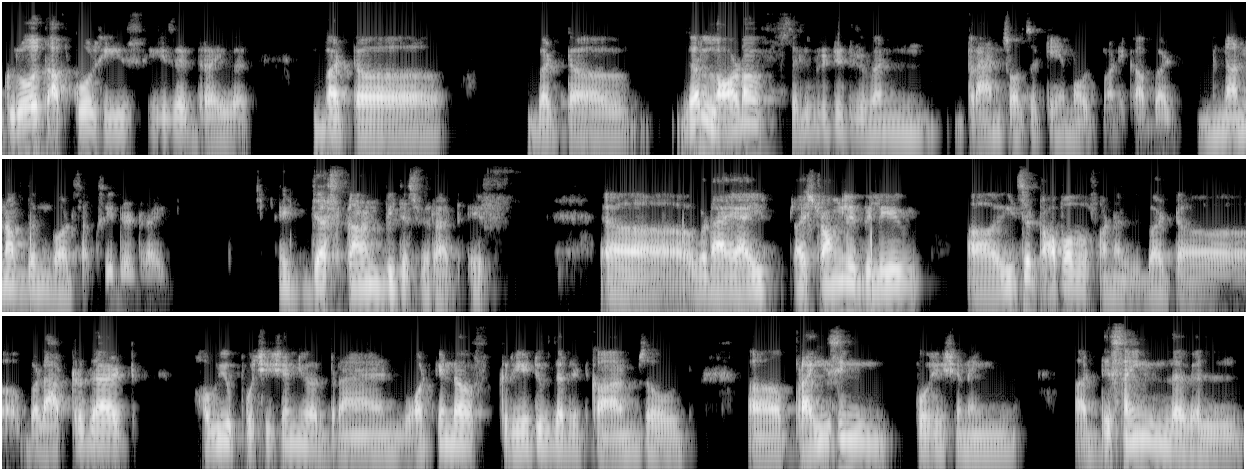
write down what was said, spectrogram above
growth, of course, he's he's a driver, but uh, but uh, there are a lot of celebrity driven brands also came out, Monika, but none of them got succeeded, right? it just can't be just Virat. If uh, but I, I I strongly believe uh, it's the top of a funnel. But uh, but after that, how you position your brand, what kind of creative that it comes out, uh, pricing, positioning, uh, design level,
